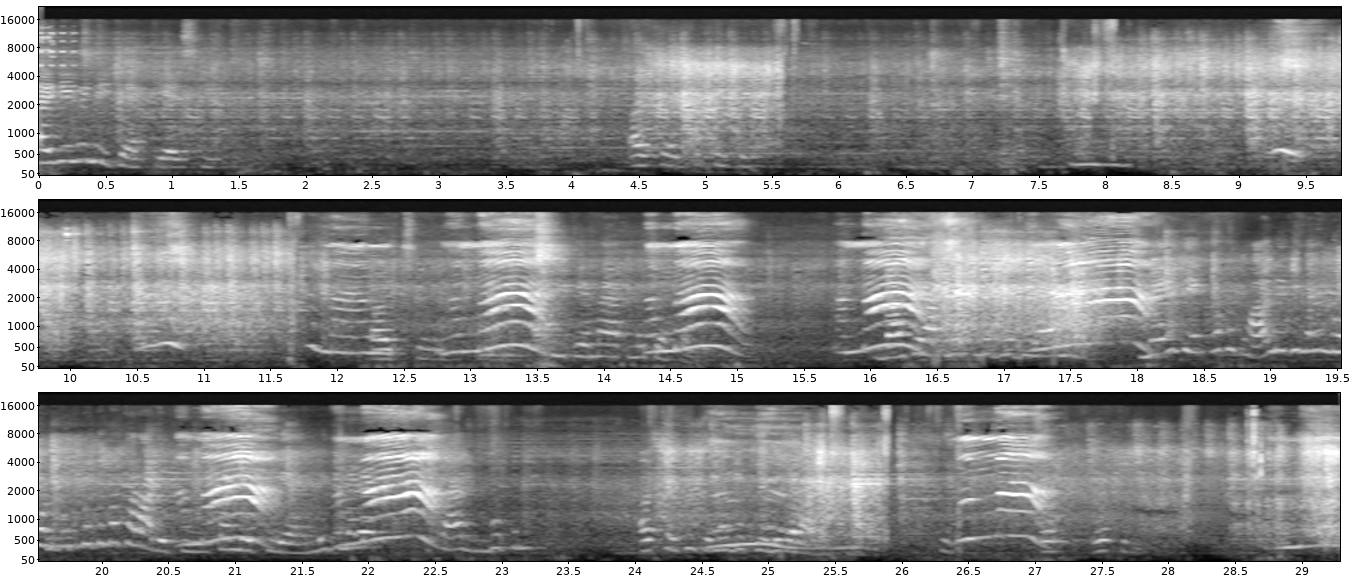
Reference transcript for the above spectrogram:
डायरी में नहीं चेक किया इसकी? अच्छा अच्छा ठीक है। अच्छा। ठीक है मैं अपने बाकी आपने अपने जो दिया है, मैंने देखा तो था लेकिन मैंने नोटबुक में तो मैं करा देती हूँ कर लेती है। लेकिन मैंने शायद बुक में अच्छा ठीक है मैं बुक में भी करा देती हूँ। ओके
